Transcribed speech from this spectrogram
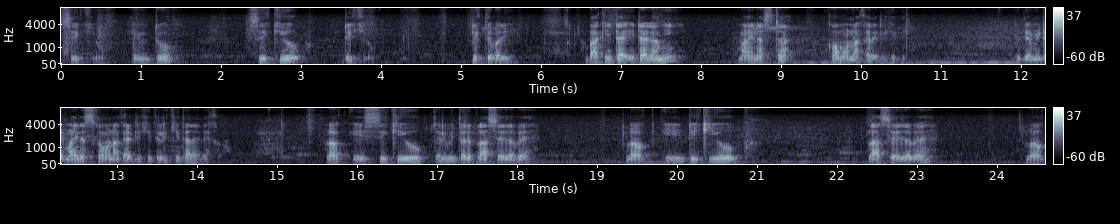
C cube. Into C cube, D cube. লিখতে পারি? বাকিটা এটাকে আমি মাইনাসটা কমন আকারে লিখে দিই। যদি আমি এটা মাইনাস কমন আকারে লিখি, তাহলে কী দাঁড়ায় দেখো? লক ই সি কিউব, তাহলে ভিতরে প্লাস হয়ে যাবে। Log E D cube plus হয়ে যাবে। লক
